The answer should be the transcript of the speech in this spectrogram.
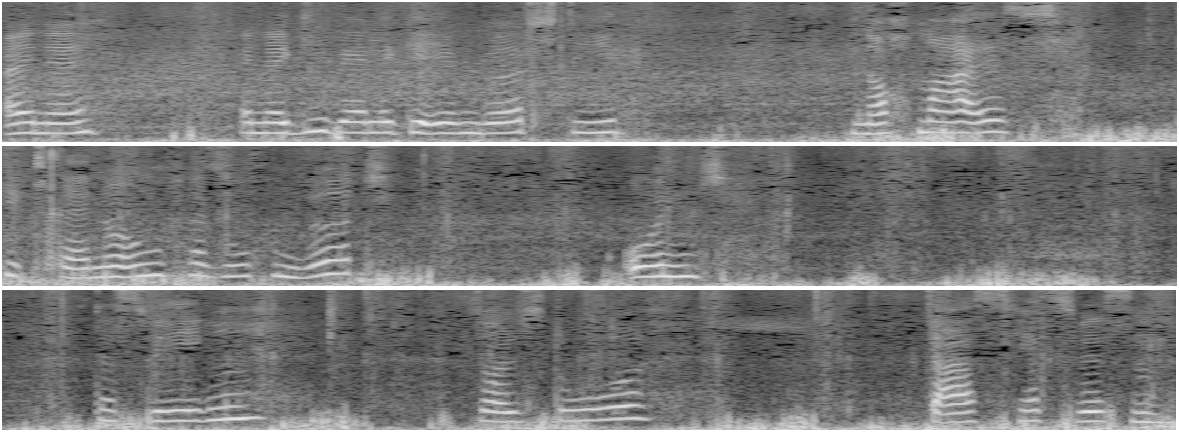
eine Energiewelle geben wird, die nochmals die Trennung versuchen wird. Und deswegen sollst du das jetzt wissen.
